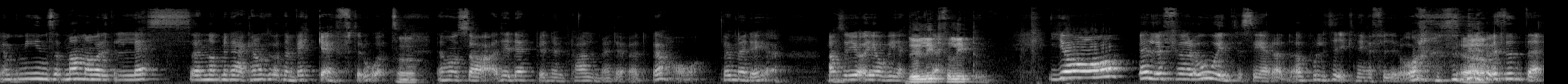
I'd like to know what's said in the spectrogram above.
jag minns att mamma var lite ledsen, men det här kan också ha varit en vecka efteråt. Ja. Där hon sa, det är deppigt nu, Palme är död. Jaha, vem är det? Alltså jag, jag vet Du är inte. lite för liten. Ja, eller för ointresserad av politik när jag är fyra år. Så Ja. jag vet inte.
